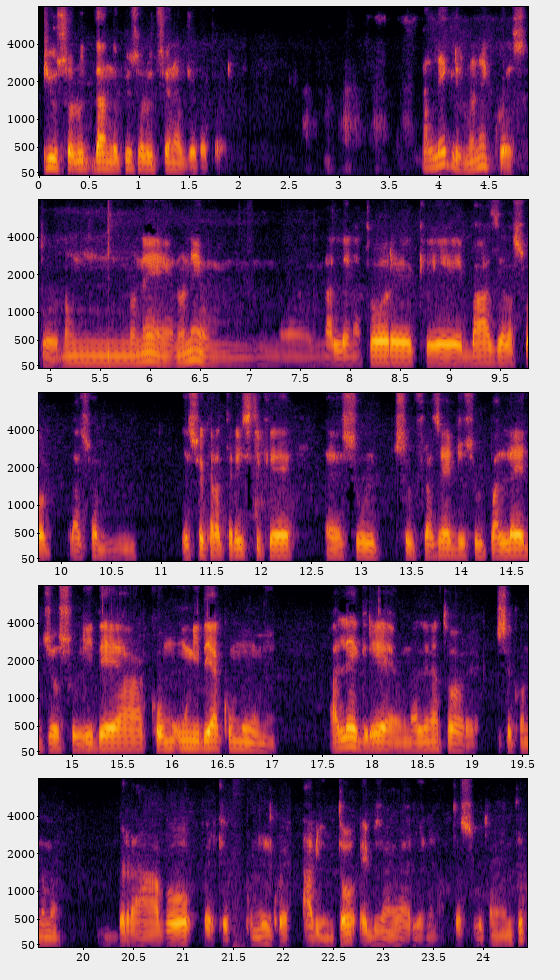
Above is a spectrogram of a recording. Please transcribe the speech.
più solu- dando più soluzioni al giocatore. Allegri non è questo, non, non è, non è un, un, allenatore che basa la sua, la sua, le sue caratteristiche eh, sul, sul, fraseggio, sul palleggio, sull'idea, com, un'idea comune. Allegri è un allenatore, secondo me, bravo perché comunque ha vinto e bisogna dargliene atto assolutamente,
